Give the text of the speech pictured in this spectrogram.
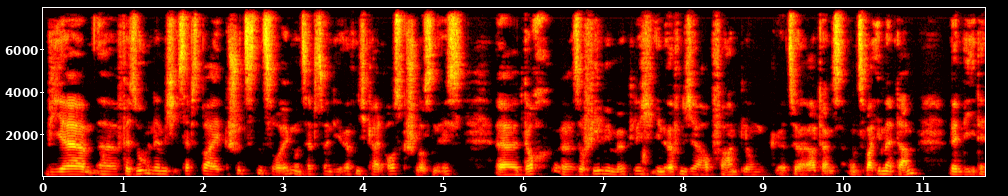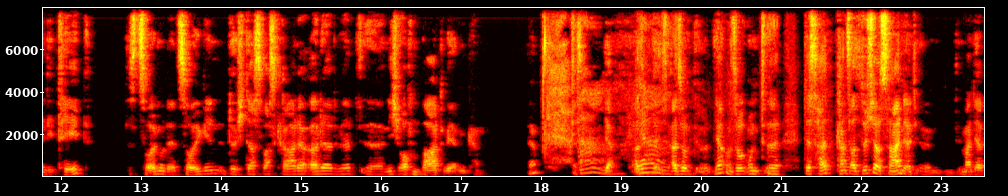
Wir äh, versuchen nämlich selbst bei geschützten Zeugen und selbst wenn die Öffentlichkeit ausgeschlossen ist, äh, doch äh, so viel wie möglich in öffentlicher Hauptverhandlung äh, zu erörtern. Und zwar immer dann, wenn die Identität des Zeugen oder der Zeugin durch das, was gerade erörtert wird, äh, nicht offenbart werden kann. Ja, das, Ah, ja, also, ja. Das, also ja, und so und äh, deshalb kann es also durchaus sein, äh, ich meine, der,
